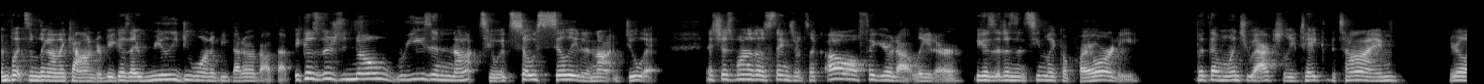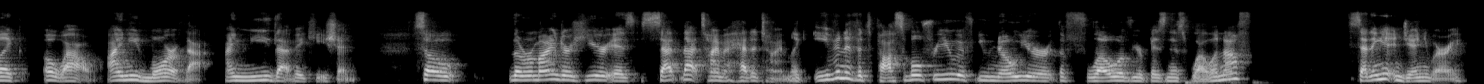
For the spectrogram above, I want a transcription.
and put something on the calendar because I really do want to be better about that because there's no reason not to. It's so silly to not do it. It's just one of those things where it's like, oh, I'll figure it out later because it doesn't seem like a priority. But then once you actually take the time, you're like, oh, wow, I need more of that. I need that vacation. So the reminder here is set that time ahead of time. Like, even if it's possible for you, if you know your the flow of your business well enough, setting it in January,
